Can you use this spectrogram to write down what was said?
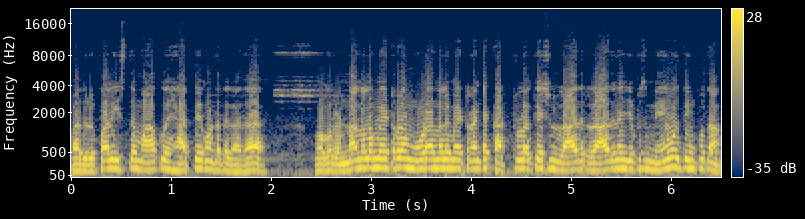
పది రూపాయలు ఇస్తే మాకు హ్యాపీగా ఉంటుంది కదా. ఒక రెండు వందల మీటర్ మూడు వందల మీటర్ అంటే కరెక్ట్ లొకేషన్ రాదు రాదులని చెప్పేసి మేము దింపుతాం.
